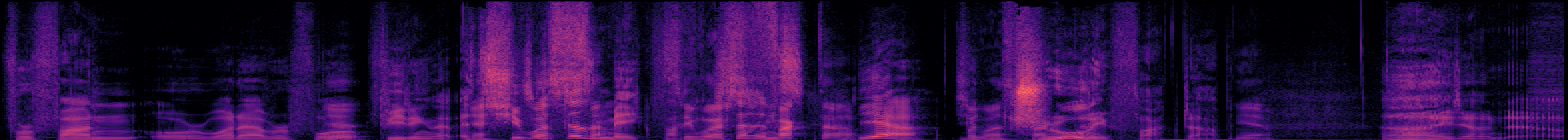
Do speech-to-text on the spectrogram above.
for fun or whatever for Yeah. feeding them. Yeah, she was it doesn't make she was sense. fucked up. Yeah, She but was fucked truly fucked up. Yeah. I don't know.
